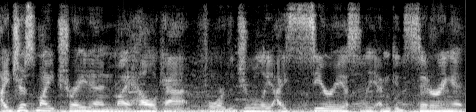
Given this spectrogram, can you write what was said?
I just might trade in my Hellcat for the Julie. I seriously am considering it.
